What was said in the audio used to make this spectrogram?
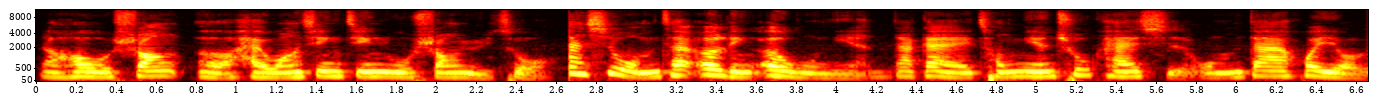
然后双呃海王星进入双鱼座，但是我们在二零二五年，大概从年初开始，我们大概会有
